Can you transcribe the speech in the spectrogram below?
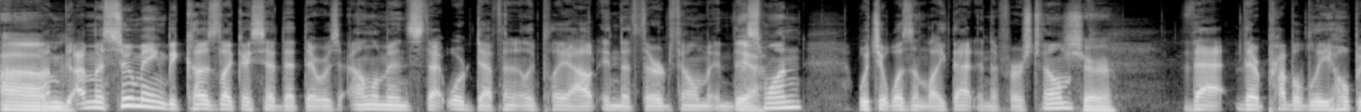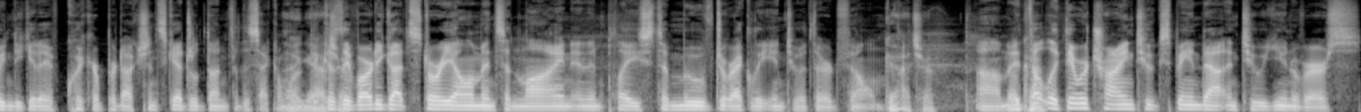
um, I'm, I'm assuming because, like I said, that there was elements that will definitely play out in the third film in this Yeah. one, which it wasn't like that in the first film. sure. That they're probably hoping to get a quicker production schedule done for the second I one gotcha. because they've already got story elements in line and in place to move directly into a third film. Gotcha. Um, it Okay. felt like they were trying to expand out into a universe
